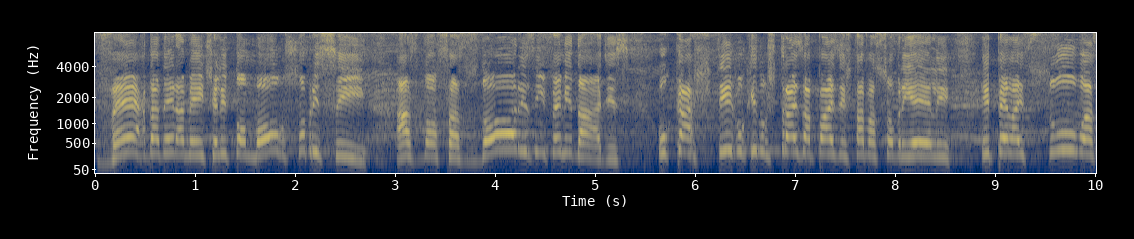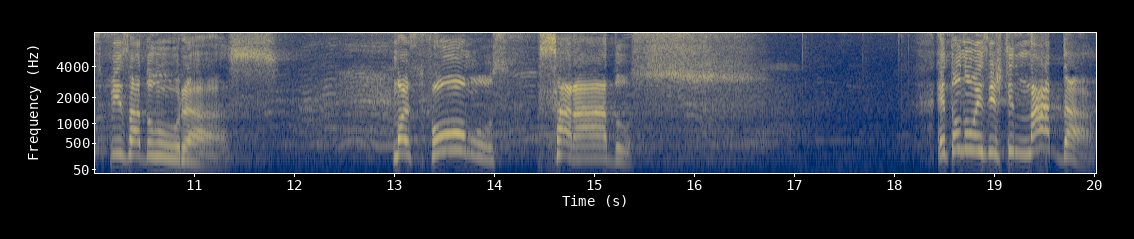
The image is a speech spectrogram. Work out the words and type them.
verdadeiramente Ele tomou sobre si as nossas dores e enfermidades. O castigo que nos traz a paz estava sobre Ele, e pelas Suas pisaduras, nós fomos sarados. Então não existe nada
